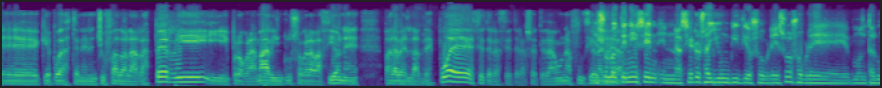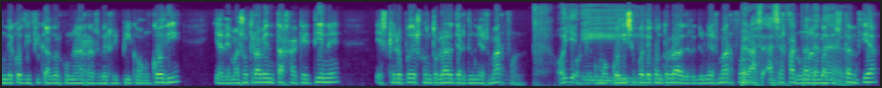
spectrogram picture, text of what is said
eh, que puedas tener enchufado a la Raspberry y programar incluso grabaciones para verlas después, etcétera, etcétera. O sea, te da una funcionalidad. Eso lo tenéis en, en Naseros, hay un vídeo sobre eso, sobre montar un decodificador con una Raspberry Pi con Kodi. Y además otra ventaja que tiene es que lo puedes controlar desde un smartphone. Oye, Porque y- como Kodi se puede controlar desde un smartphone, Pero hace- falta mando a tener- distancia,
